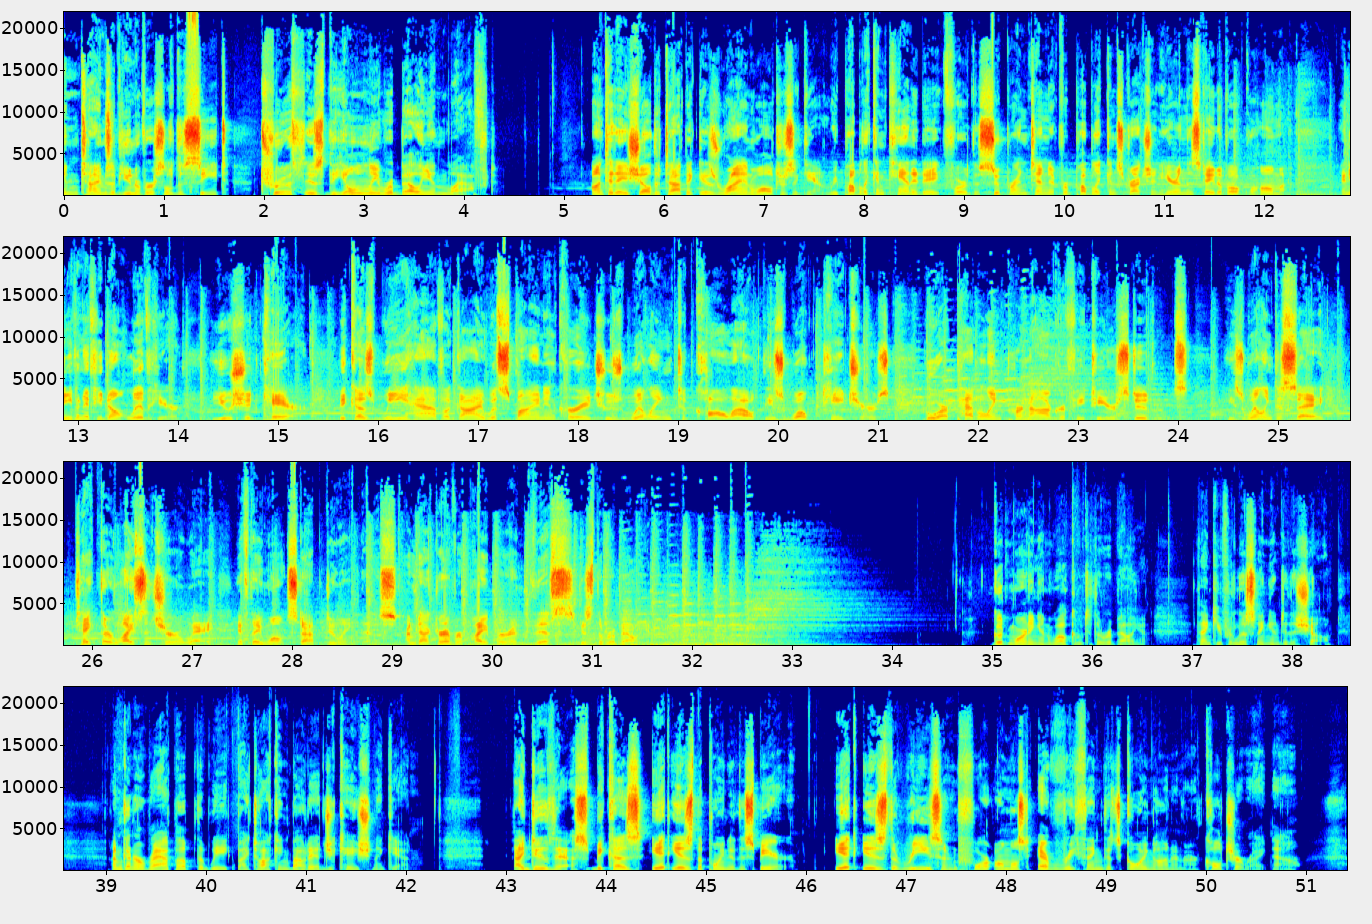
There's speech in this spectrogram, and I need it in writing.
In times of universal deceit, truth is the only rebellion left. On today's show, the topic is Ryan Walters again, Republican candidate for the Superintendent for Public Instruction here in the state of Oklahoma. And even if you don't live here, you should care because we have a guy with spine and courage who's willing to call out these woke teachers who are peddling pornography to your students. He's willing to say, take their licensure away if they won't stop doing this. I'm Dr. Everett Piper, and this is The Rebellion. Good morning, and welcome to The Rebellion. Thank you for listening into the show. I'm going to wrap up the week by talking about education again. I do this because it is the point of the spear. It is the reason for almost everything that's going on in our culture right now.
